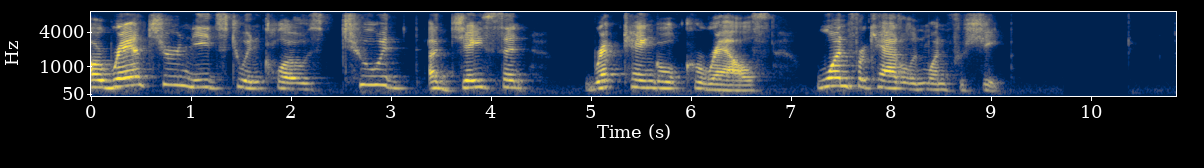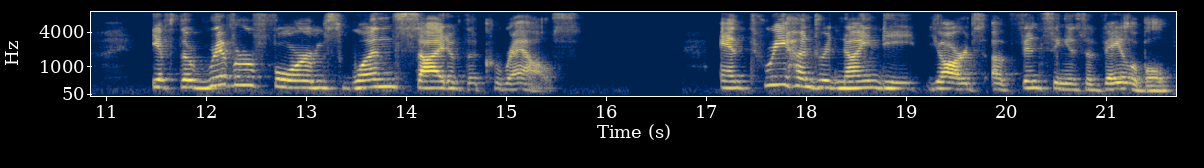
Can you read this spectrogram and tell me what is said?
A rancher needs to enclose two adjacent rectangle corrals, one for cattle and one for sheep. If the river forms one side of the corrals and 390 yards of fencing is available,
